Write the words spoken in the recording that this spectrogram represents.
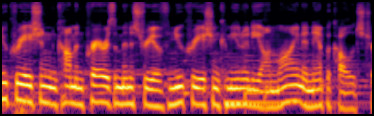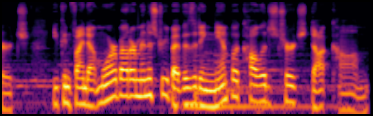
New Creation Common Prayer is a ministry of New Creation Community Online and Nampa College Church. You can find out more about our ministry by visiting nampacollegechurch.com.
